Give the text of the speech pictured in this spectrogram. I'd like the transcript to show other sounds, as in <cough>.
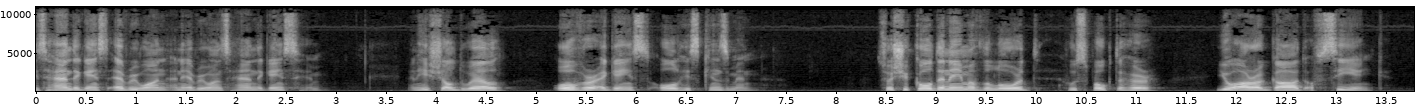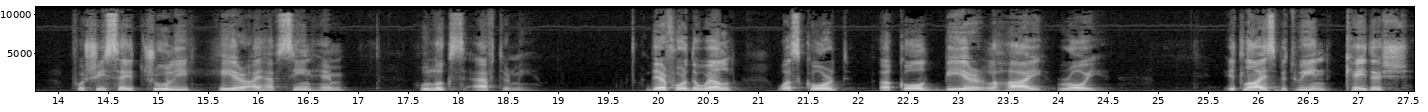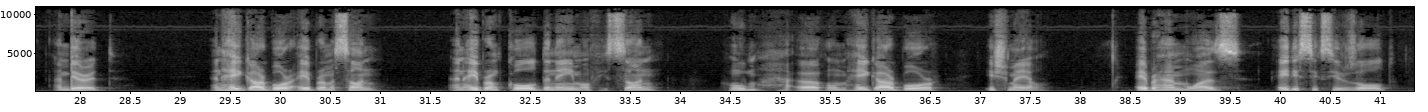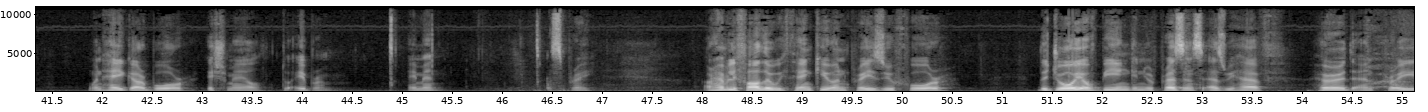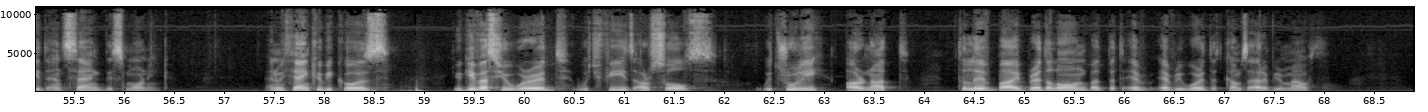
his hand against everyone, and everyone's hand against him. And he shall dwell over against all his kinsmen. So she called the name of the Lord who spoke to her, You are a God of seeing. For she said, Truly, here I have seen him who looks after me. Therefore the well was called uh, called Beer Lahai Roi. It lies between Kadesh and Bered. And Hagar bore Abram a son, and Abram called the name of his son, whom, uh, whom Hagar bore Ishmael. Abraham was 86 years old when Hagar bore Ishmael to Abram. Amen. Let's pray. Our Heavenly Father, we thank you and praise you for the joy of being in your presence as we have heard and prayed and sang this morning. And we thank you because you give us your word which feeds our souls. We truly are not to live by bread alone, but, but every word that comes out of your mouth.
